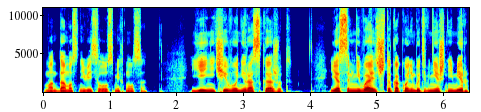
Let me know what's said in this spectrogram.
Мандамос невесело усмехнулся. Ей ничего не расскажут. Я сомневаюсь, что какой-нибудь внешний мир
